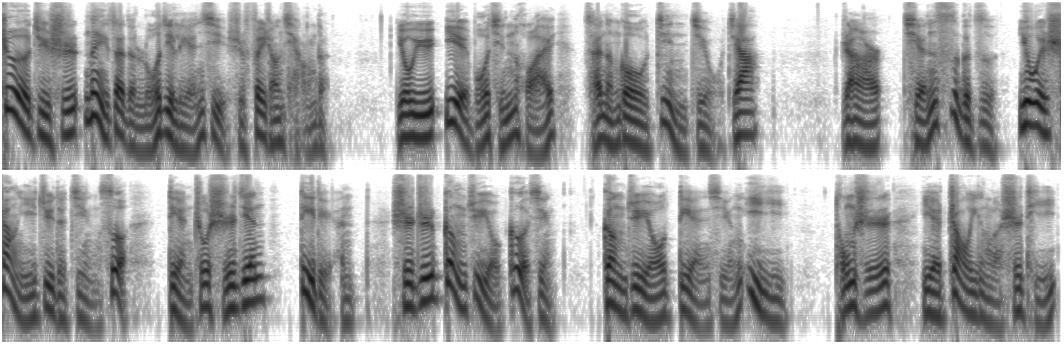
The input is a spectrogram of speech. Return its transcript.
这句诗内在的逻辑联系是非常强的。由于夜泊秦淮，才能够进酒家。然而前四个字又为上一句的景色点出时间、地点，使之更具有个性，更具有典型意义，同时也照应了诗题。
